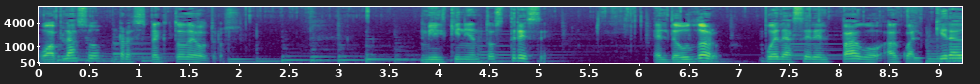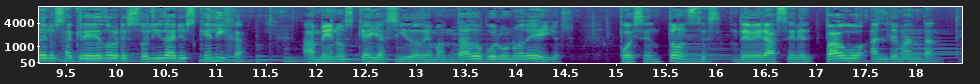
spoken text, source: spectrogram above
o a plazo respecto de otros. 1513. El deudor puede hacer el pago a cualquiera de los acreedores solidarios que elija, a menos que haya sido demandado por uno de ellos, pues entonces deberá hacer el pago al demandante.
